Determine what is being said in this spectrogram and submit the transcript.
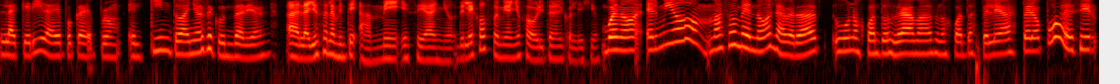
La querida época de prom, el quinto año de secundaria. Ala, yo solamente amé ese año. De lejos fue mi año favorito en el colegio. Bueno, el mío más o menos, la verdad, hubo unos cuantos dramas, unas cuantas peleas, pero puedo decir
